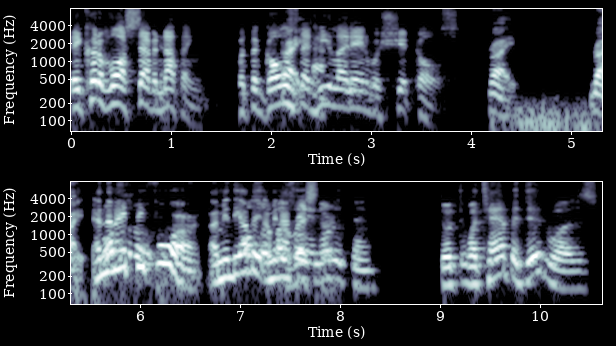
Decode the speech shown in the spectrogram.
They could have lost seven nothing, but the goals Right. that he let in were shit goals. right, right. And the night before, I mean, the other. I mean, I'll that's say another thing. The, what Tampa did was,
